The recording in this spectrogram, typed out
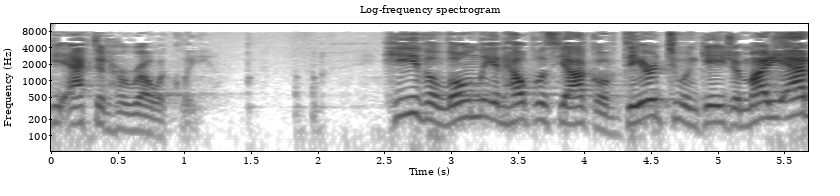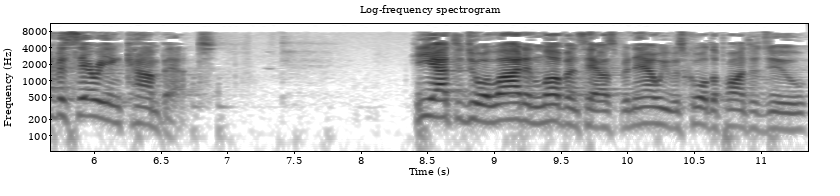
he acted heroically. He, the lonely and helpless Yaakov, dared to engage a mighty adversary in combat. He had to do a lot in Lavan's house, but now he was called upon to do,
